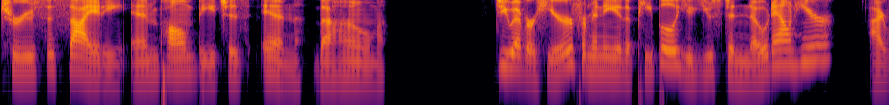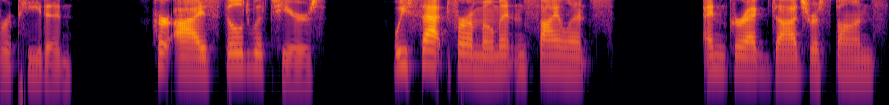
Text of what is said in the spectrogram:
True society in Palm Beach is in the home. Do you ever hear from any of the people you used to know down here? I repeated. Her eyes filled with tears. We sat for a moment in silence. And Gregg Dodge responds,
